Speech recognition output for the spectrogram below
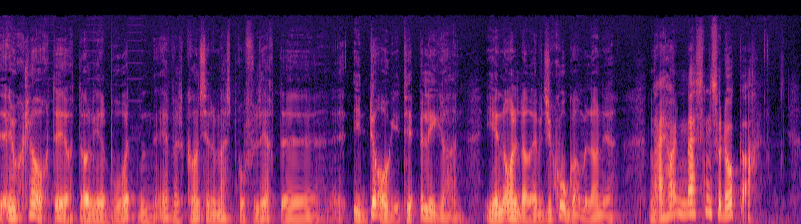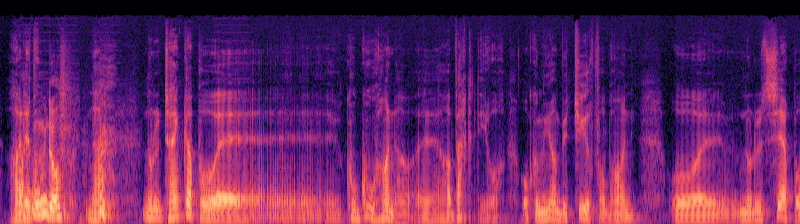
Det er jo klart det at Daniel Bråten er vel kanskje det mest profilerte uh, i dag i Tippeligaen. I en alder Jeg vet ikke hvor gammel han er. Nei, han er nesten som dere. Han er Ungdom. Nei. Når du tenker på eh, hvor god han har, uh, har, vært i år, og hvor mye han betyr for Brann, og når du ser på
